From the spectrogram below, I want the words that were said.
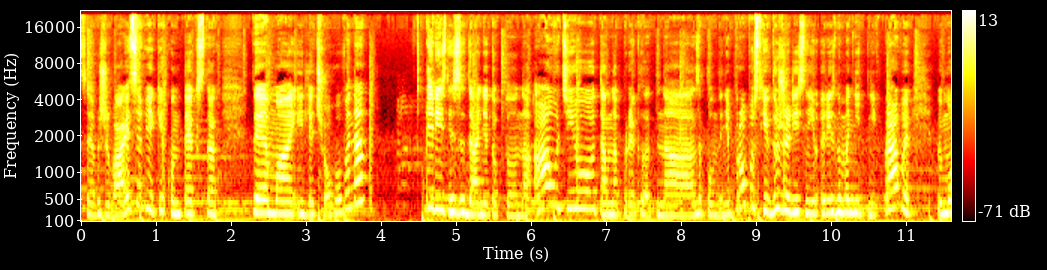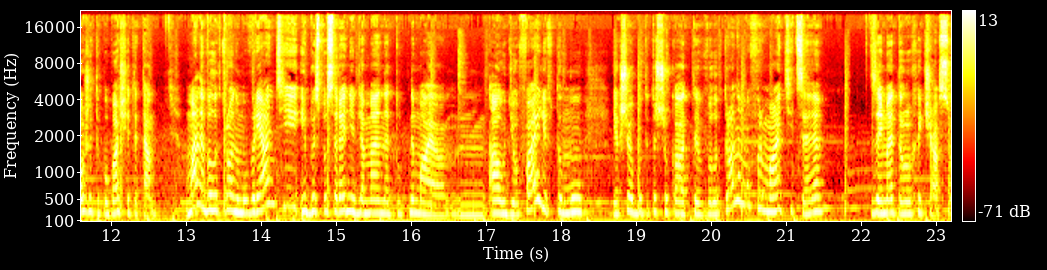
це вживається, в яких контекстах тема і для чого вона. І різні завдання, тобто на аудіо, там, наприклад, на заповнення пропусків, дуже різні різноманітні вправи ви можете побачити там. У мене в електронному варіанті, і безпосередньо для мене тут немає аудіофайлів, тому якщо ви будете шукати в електронному форматі, це займе трохи часу.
